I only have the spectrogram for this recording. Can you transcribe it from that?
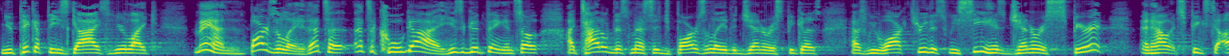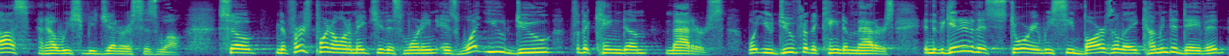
you pick up these guys and you're like, man, Barzillai, that's a, that's a cool guy. He's a good thing. And so I titled this message Barzillai the Generous because as we walk through this, we see his generous spirit and how it speaks to us and how we should be generous as well. So the first point I want to make to you this morning is what you do for the kingdom matters. What you do for the kingdom matters. In the beginning of this story, we see Barzillai coming to David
